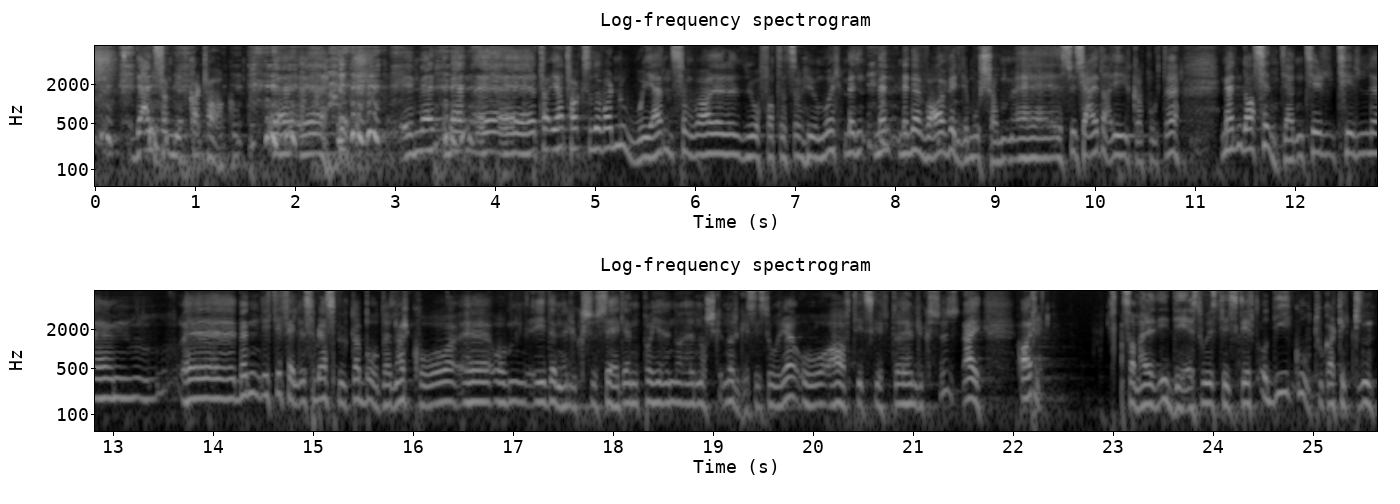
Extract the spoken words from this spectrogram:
Det er liksom litt Kartago. Eh, eh, men, men eh, ja, takk, så det var noe igjen som var, du oppfattet som humor. Men, men, men det var veldig morsom, syns jeg, da, i utgangspunktet. Men da sendte jeg den til, til Men litt tilfeldig så ble jeg spurt av både NRK om, i denne luksusserien på norsk, Norgeshistorie og av tidsskriftet Luksus, nei, Arr som er et idéhistorisk tidsskrift. Og de godtok artikkelen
